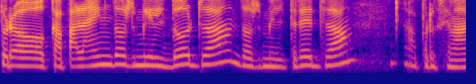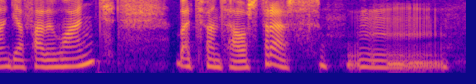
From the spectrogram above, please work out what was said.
però cap a l'any 2012-2013, aproximadament ja fa 10 anys, vaig pensar, ostres, mm,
